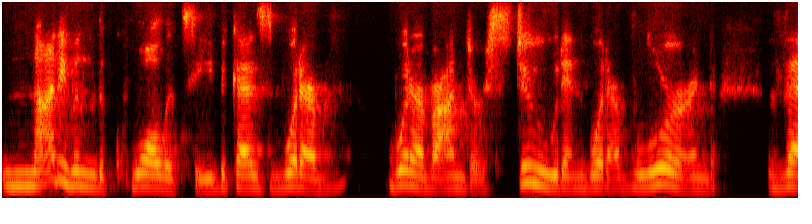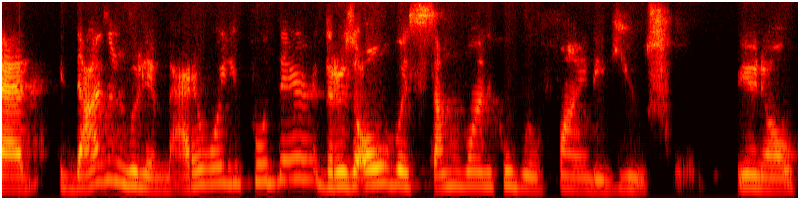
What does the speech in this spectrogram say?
not even the quality because what I've what I've understood and what I've learned that it doesn't really matter what you put there. There is always someone who will find it useful, you know,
